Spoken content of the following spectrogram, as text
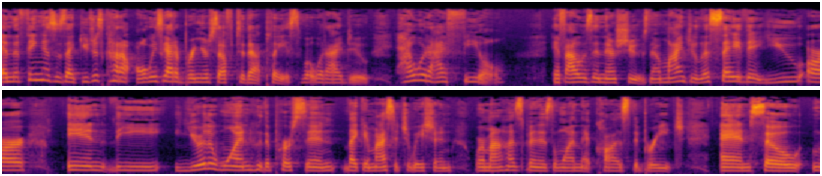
And the thing is, is like you just kind of always got to bring yourself to that place. What would I do? How would I feel if I was in their shoes? Now, mind you, let's say that you are in the you're the one who the person like in my situation where my husband is the one that caused the breach and so uh,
